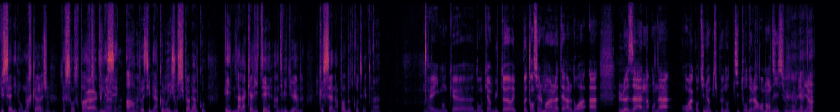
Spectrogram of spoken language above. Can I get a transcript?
Ducène, il est au marquage. Le centre part, Ouais, tu te dis, mais c'est impossible. Et Akolo, il joue super bien le coup. Et il a la qualité individuelle que Sen n'a pas de l'autre côté. Ouais, il manque euh, donc un buteur et potentiellement un latéral droit à Lausanne. On a on va continuer un petit peu notre petit tour de la Romandie, si vous voulez bien,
